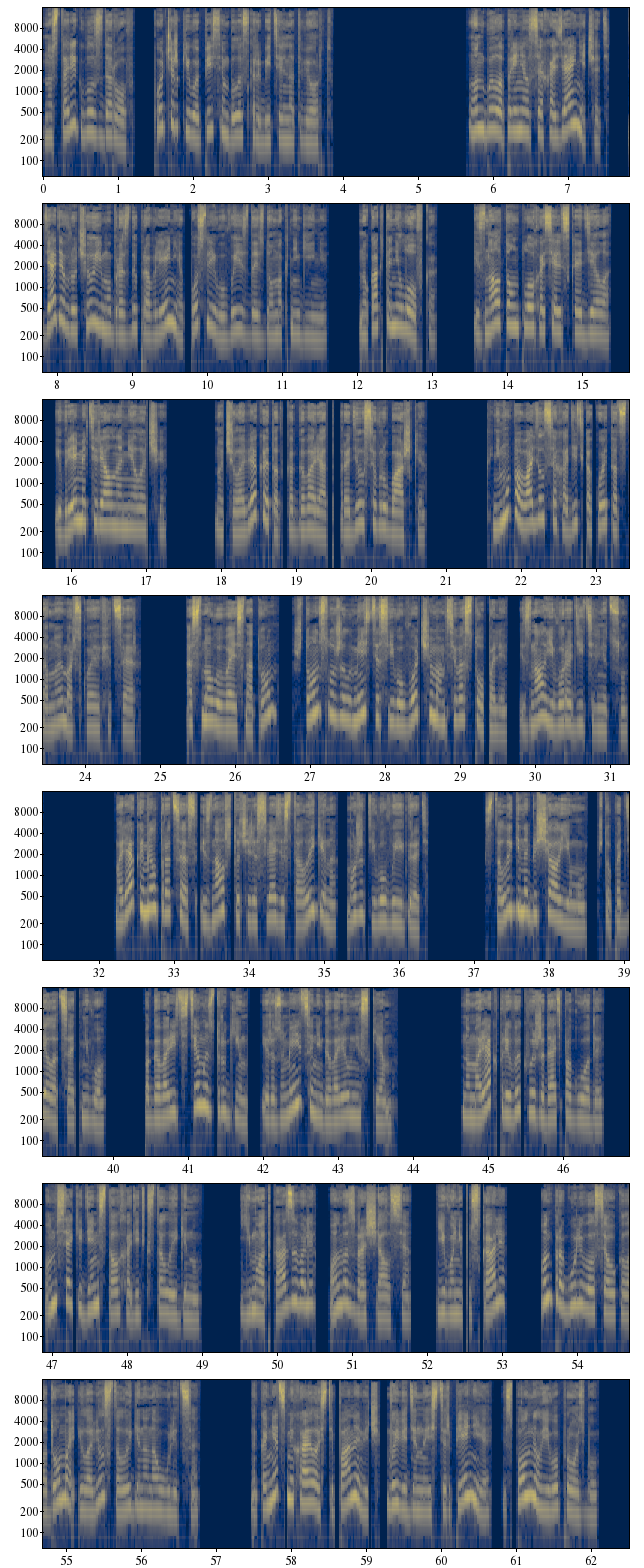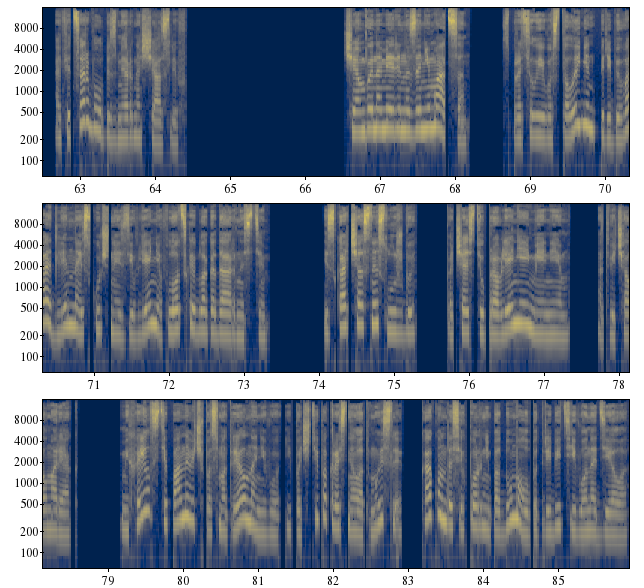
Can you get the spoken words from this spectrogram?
Но старик был здоров, почерк его писем был оскорбительно тверд. Он было принялся хозяйничать, дядя вручил ему бразды правления после его выезда из дома княгини. Но как-то неловко. И знал-то он плохо сельское дело, и время терял на мелочи. Но человек этот, как говорят, родился в рубашке. К нему повадился ходить какой-то отставной морской офицер, основываясь на том, что он служил вместе с его вотчимом в Севастополе и знал его родительницу. Моряк имел процесс и знал, что через связи Столыгина может его выиграть. Столыгин обещал ему, что подделаться от него, поговорить с тем и с другим, и, разумеется, не говорил ни с кем. Но моряк привык выжидать погоды. Он всякий день стал ходить к Столыгину. Ему отказывали, он возвращался. Его не пускали, он прогуливался около дома и ловил Столыгина на улице. Наконец Михаил Степанович, выведенный из терпения, исполнил его просьбу. Офицер был безмерно счастлив. «Чем вы намерены заниматься?» — спросил его Столыгин, перебивая длинное и скучное изъявление флотской благодарности. «Искать частной службы, по части управления имением», — отвечал моряк. Михаил Степанович посмотрел на него и почти покраснел от мысли, как он до сих пор не подумал употребить его на дело.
